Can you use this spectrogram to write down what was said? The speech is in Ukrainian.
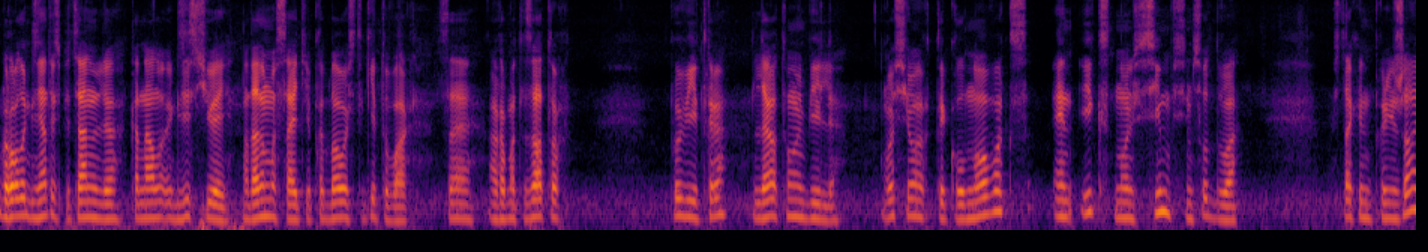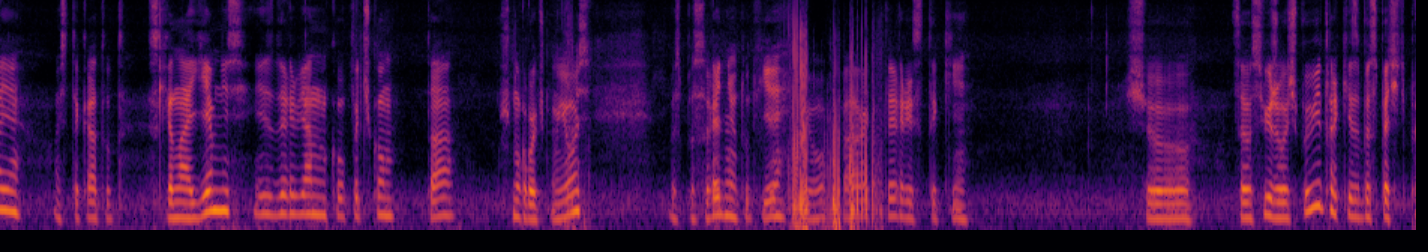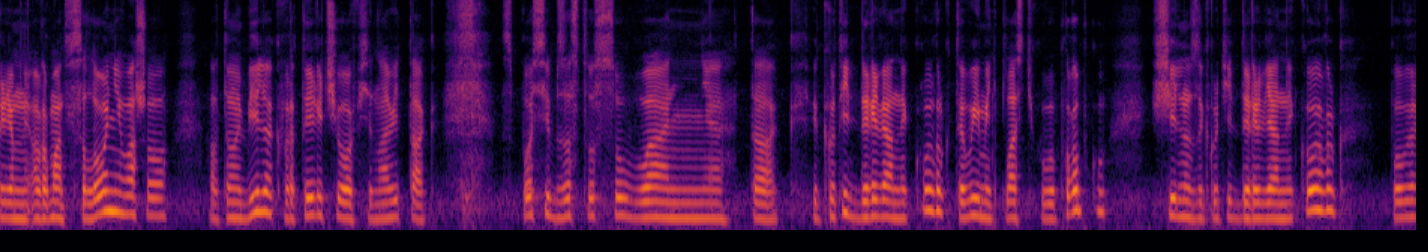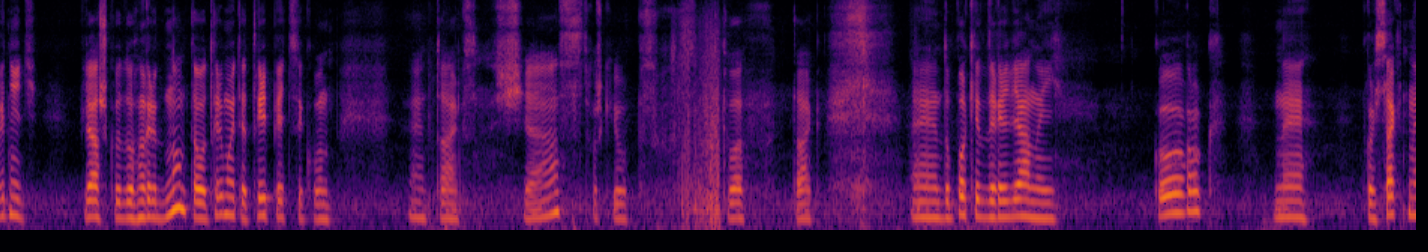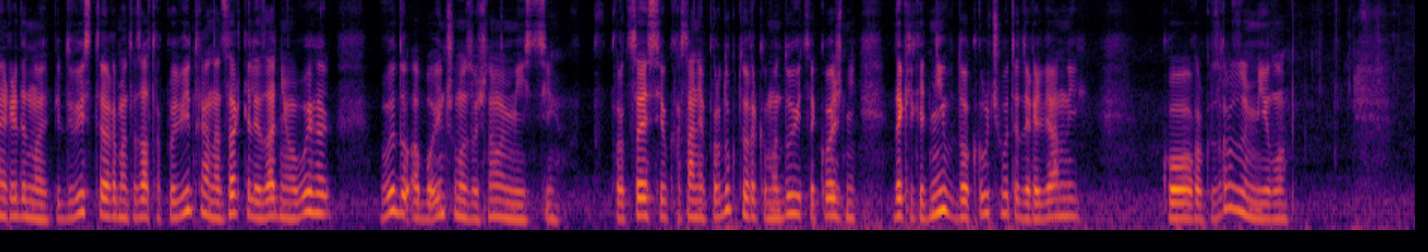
Ролик знятий спеціально для каналу Exist.ua. На даному сайті придбав ось такий товар. Це ароматизатор повітря для автомобіля. Ось його артикул Novax NX07702. Ось так він приїжджає. Ось така тут скляна ємність із дерев'яним ковпачком та шнурочком. І ось безпосередньо тут є його характеристики. Що це освіжувач повітря, який забезпечить приємний аромат в салоні вашого автомобіля, квартирі чи офісі. Навіть так. Спосіб застосування. Так. Відкрутіть дерев'яний корок та вийміть пластикову пробку. Щільно закрутіть дерев'яний корок. Поверніть пляшку догори дном та отримуйте 3-5 секунд. Е, Так, зараз трошки склав. Так. Е, Допоки дерев'яний корок не просякне рідиною. Підвісти ароматизатор повітря на дзеркалі заднього виду або іншому зручному місці. В процесі використання продукту рекомендується кожні декілька днів докручувати дерев'яний корок. Зрозуміло.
